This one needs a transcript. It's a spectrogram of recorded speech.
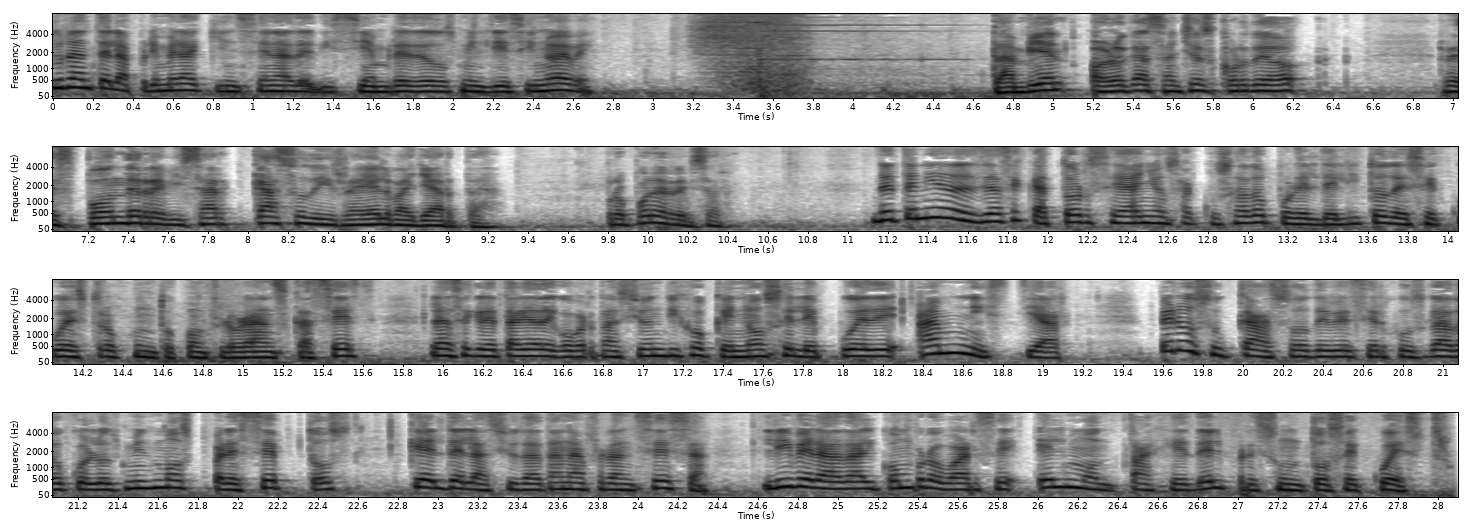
durante la primera quincena de diciembre de 2019. También Olga Sánchez Cordero responde revisar caso de Israel Vallarta. Propone revisar. Detenido desde hace 14 años acusado por el delito de secuestro junto con Florence Cassés, la secretaria de Gobernación dijo que no se le puede amnistiar, pero su caso debe ser juzgado con los mismos preceptos que el de la ciudadana francesa, liberada al comprobarse el montaje del presunto secuestro.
